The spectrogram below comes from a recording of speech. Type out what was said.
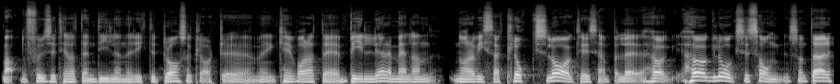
Ja, då får du se till att den dealen är riktigt bra såklart. Eh, Det kan ju vara att det är billigare mellan några vissa klockslag till exempel. Eh, hög, hög lågsäsong. Sånt där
